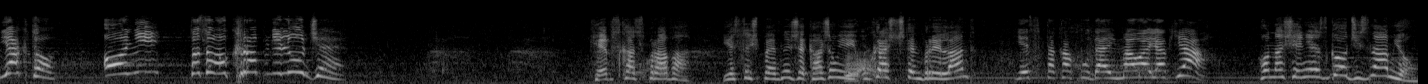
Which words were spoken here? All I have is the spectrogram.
Jak to? Oni? To są okropni ludzie. Kiepska sprawa. Jesteś pewny, że każą jej ukraść ten brylant? Jest taka chuda i mała jak ja. Ona się nie zgodzi, znam ją.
